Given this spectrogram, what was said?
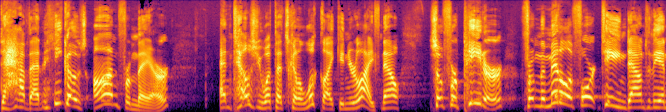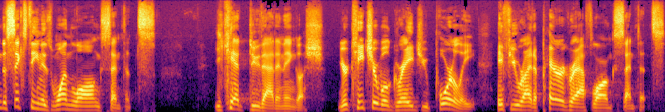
to have that. And he goes on from there and tells you what that's going to look like in your life. Now, so for Peter, from the middle of 14 down to the end of 16 is one long sentence. You can't do that in English. Your teacher will grade you poorly if you write a paragraph long sentence.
